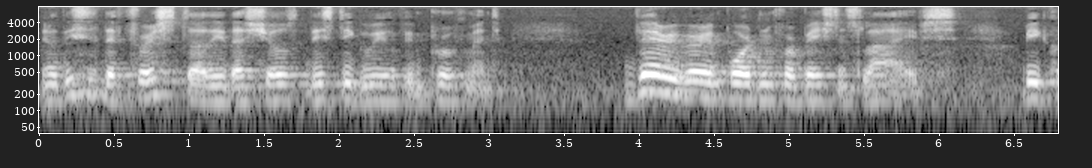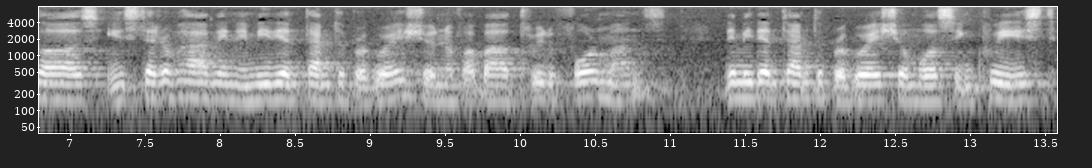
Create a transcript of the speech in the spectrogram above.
You know, this is the first study that shows this degree of improvement. Very, very important for patients' lives because instead of having a median time to progression of about three to four months, the median time to progression was increased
